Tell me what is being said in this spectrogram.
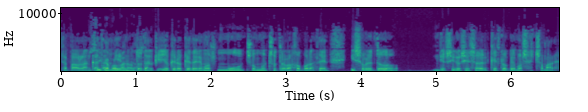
capa blanca sí, también, capa blanca, ¿no? Total, que yo creo que tenemos mucho, mucho trabajo por hacer y sobre todo, yo sigo sin saber qué es lo que hemos hecho mal.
